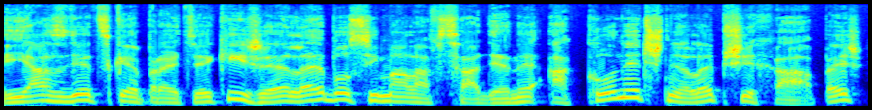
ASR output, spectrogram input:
jazdecké preteky, že? Lebo si mala vsadené a konečne lepšie chápeš,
